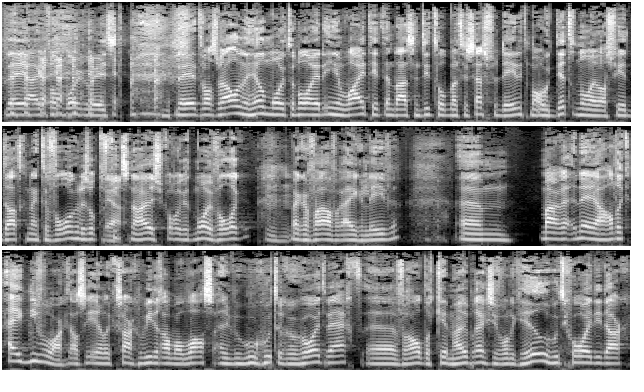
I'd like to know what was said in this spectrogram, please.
Nee, ja, ik vond het mooi geweest. Nee, het was wel een heel mooi toernooi. En Ian White heeft inderdaad zijn titel met succes verdedigd. Maar ook dit toernooi was via Dart Connect te volgen. Dus op de Ja. fiets naar huis kon ik het mooi volgen. Mhm. Met gevaar voor eigen leven. Ehm, maar eh, nee, had ik eigenlijk niet verwacht. Als ik eerlijk zag wie er allemaal was en hoe goed er gegooid werd. Eh, vooral door Kim Huibrechts. Die vond ik heel goed gooien die dag.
